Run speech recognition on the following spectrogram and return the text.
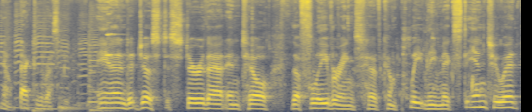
Now, back to the recipe. And just stir that until the flavorings have completely mixed into it.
